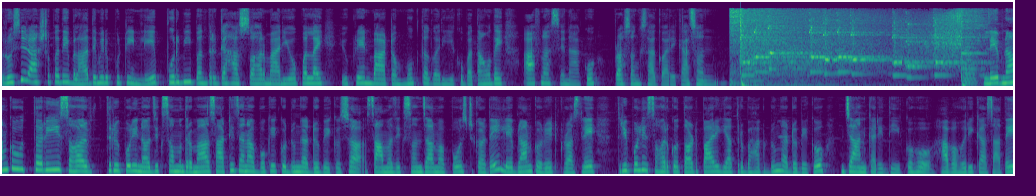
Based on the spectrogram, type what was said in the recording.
रुसी राष्ट्रपति भ्लादिमिर पुटिनले पूर्वी बन्दरगाह सहर मारियोपललाई युक्रेनबाट मुक्त गरिएको बताउँदै आफ्ना सेनाको प्रशंसा गरेका छन्। लेबनानको उत्तरी सहर त्रिपोली नजिक समुद्रमा साठीजना बोकेको डुङ्गा डुबेको छ। सामाजिक सञ्जालमा पोस्ट गर्दै लेबनानको रेड क्रसले त्रिपोली सहरको तटपारी यात्रुवाहक डुङ्गा डुबेको जानकारी दिएको हो। हावाहुरीका साथै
